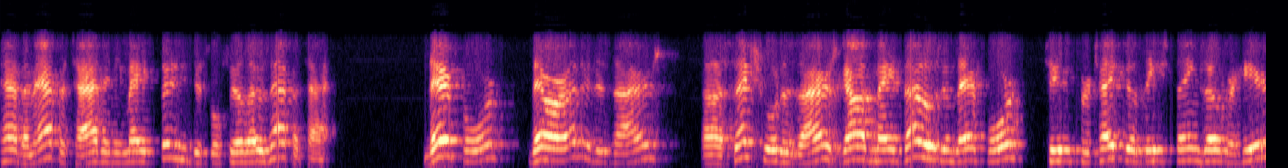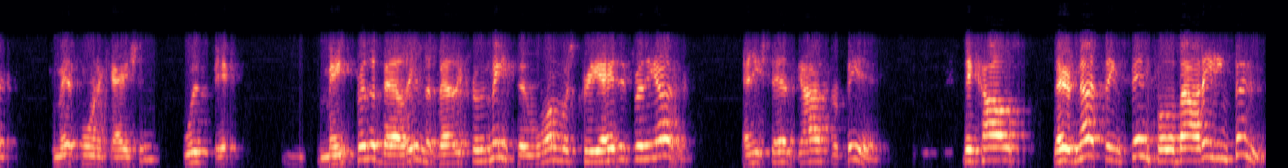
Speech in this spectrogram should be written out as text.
have an appetite, and He made food to fulfill those appetites. Therefore, there are other desires, uh, sexual desires. God made those, and therefore, to partake of these things over here, commit fornication, with it, meat for the belly and the belly for the meat. The one was created for the other. And he says, God forbid. Because there's nothing sinful about eating food.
